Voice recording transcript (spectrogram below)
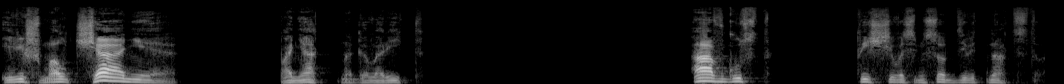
и лишь молчание — понятно говорит. Август 1819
